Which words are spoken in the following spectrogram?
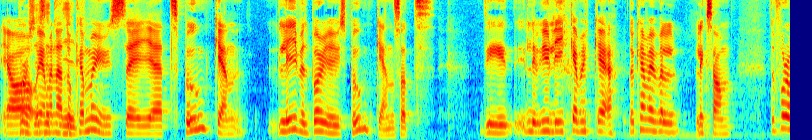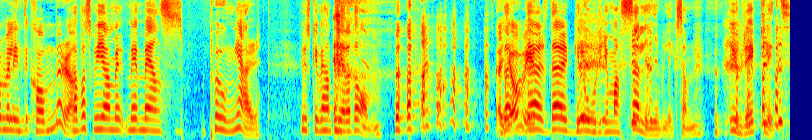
Ja, och jag menar, liv. då kan man ju säga att spunken, livet börjar ju i spunken, så att det är ju lika mycket, då kan vi väl liksom, då får de väl inte komma då. Ja, vad ska vi göra med, med mäns pungar. Hur ska vi hantera dem? Jag vet. Där, där gror ju massa liv liksom. Uräckligt.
